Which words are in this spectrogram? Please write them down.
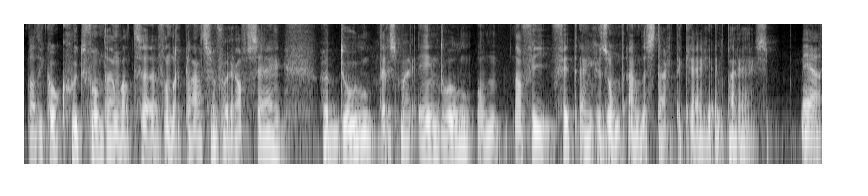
Wat ik ook goed vond aan wat uh, Van der Plaatsen vooraf zei. Het doel, er is maar één doel, om Nafi fit en gezond aan de start te krijgen in Parijs. Ja.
